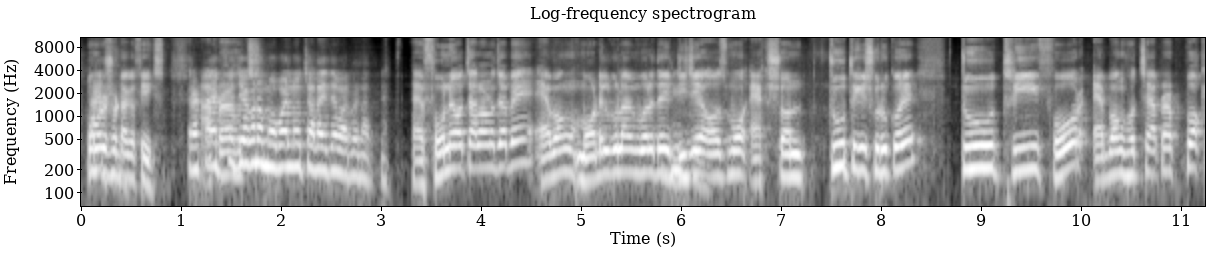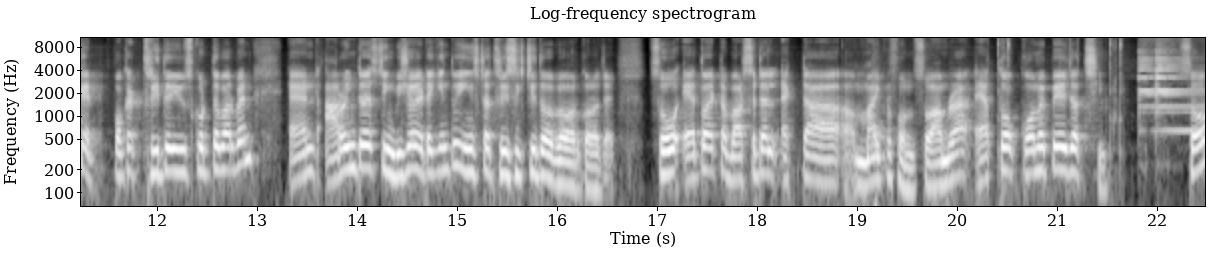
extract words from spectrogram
পনেরোশো টাকা ফিক্সড এটা যে কোনো মোবাইলও চালাইতে পারবেন আপনি। হ্যাঁ ফোনেও চালানো যাবে এবং মডেলগুলো আমি বলে দিই ডিজে অসমো অ্যাকশন টু থেকে শুরু করে টু থ্রি ফোর এবং হচ্ছে আপনার পকেট পকেট থ্রিতে ইউজ করতে পারবেন। অ্যান্ড আরও ইন্টারেস্টিং বিষয়, এটা কিন্তু ইনস্টা থ্রি সিক্সটিতেও ব্যবহার করা যায়। সো এত একটা বার্সেটাল একটা মাইক্রোফোন সো আমরা এত কমে পেয়ে যাচ্ছি। সো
